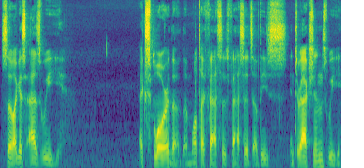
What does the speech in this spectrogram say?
So I guess as we explore the, the multifaceted facets of these interactions, we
